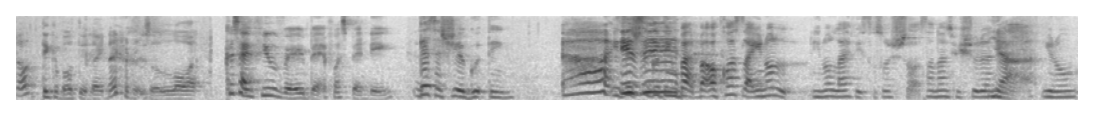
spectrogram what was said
Now think about it, like nine hundred is a lot. Because I feel very bad for spending. that's actually a good thing. Ah, It's is actually a good thing, but but of course, like you know, you know, life is also short. Sometimes we shouldn't, Yeah. you know,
